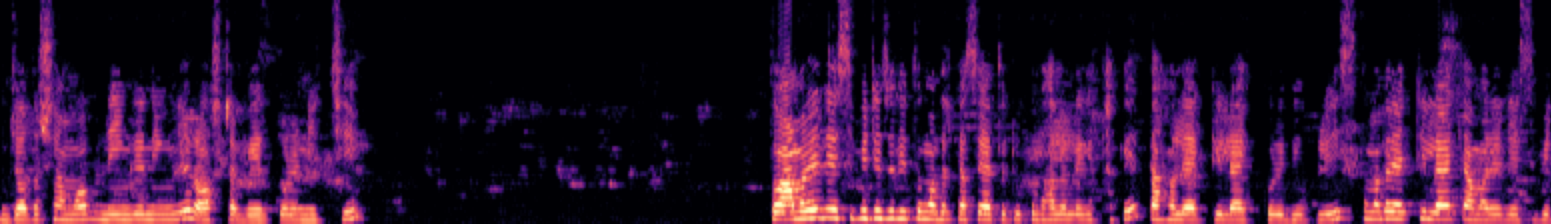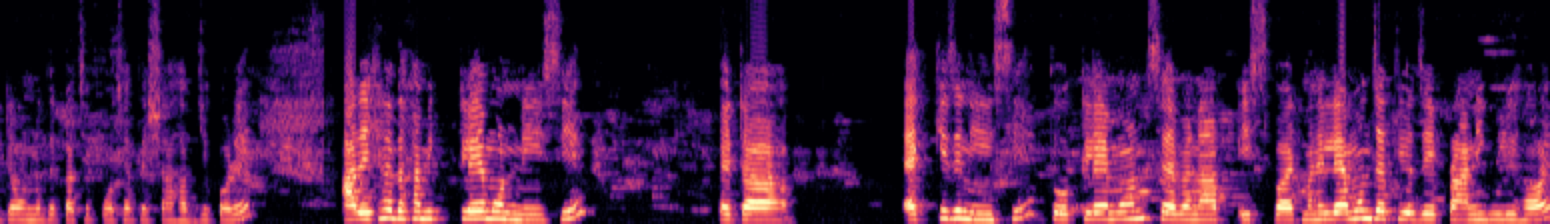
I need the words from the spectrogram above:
যত সম্ভব নিংড়ে নিংড়ে রসটা বের করে নিচ্ছি। তো আমার এই রেসিপিটি যদি তোমাদের কাছে এতটুকু ভালো লেগে থাকে, তাহলে একটি লাইক করে দিও প্লিজ তোমাদের একটি লাইক আমার এই রেসিপিটা অন্যদের কাছে পৌঁছাতে সাহায্য করে। আর এখানে দেখো আমি ক্লেমন নিয়েছি। এটা এক কেজি নিয়েছি। তো ক্লেমন সেভেন আপ স্পার্ট মানে লেমন জাতীয় যে প্রাণীগুলি হয়,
